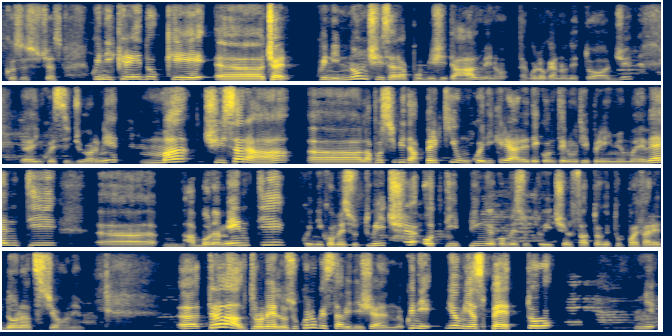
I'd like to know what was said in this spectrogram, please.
cosa è successo? Quindi credo che, uh, cioè, quindi non ci sarà pubblicità, almeno da quello che hanno detto oggi, eh, in questi giorni, ma ci sarà uh, la possibilità per chiunque di creare dei contenuti premium, eventi, uh, abbonamenti, quindi come su Twitch, o tipping come su Twitch, il fatto che tu puoi fare donazioni. Uh, tra l'altro, Nello, su quello che stavi dicendo, quindi io mi aspetto, mi,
